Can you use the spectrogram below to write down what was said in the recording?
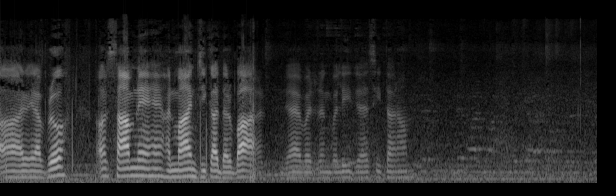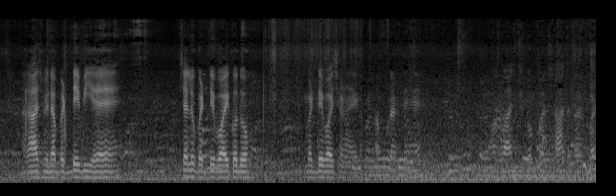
और मेरा ब्रो और सामने है हनुमान जी का दरबार। जय बजरंग बली, जय सीताराम। आज मेरा बर्थडे भी है। चलो बर्थडे बॉय को दो। बर्थडे बॉय चढ़ाएगा। अब करते हैं। भगवान जी को प्रसाद अर्पण।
